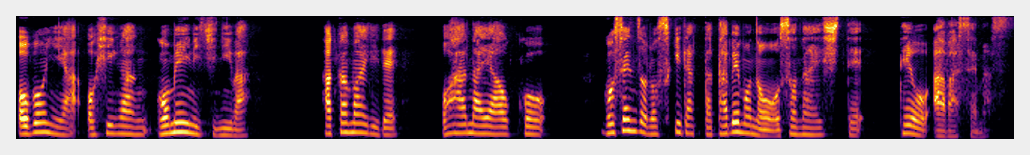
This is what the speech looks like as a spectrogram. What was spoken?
お盆やお彼岸ご命日には、墓参りでお花やお香、ご先祖の好きだった食べ物をお供えして手を合わせます。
